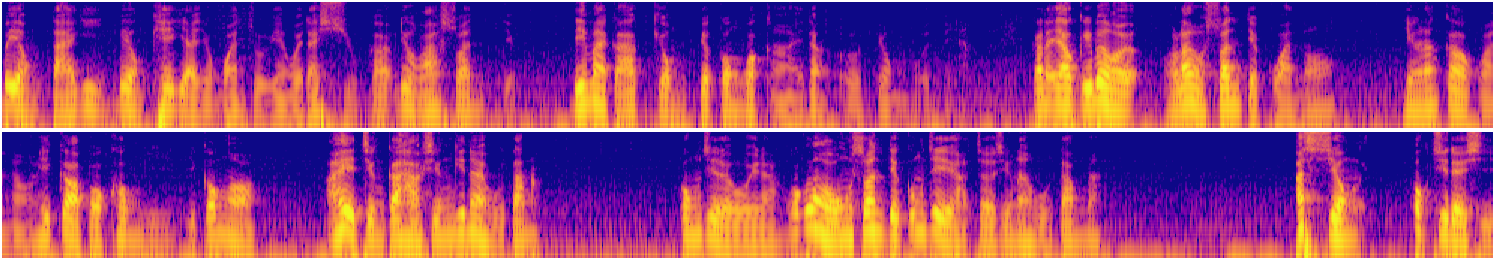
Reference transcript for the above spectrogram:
要用台语，要用客语，还是用原住民话来受教，你互我选择，你莫甲我强迫讲我敢会当学中文尔，敢若要求要互互咱有选择权哦。听咱教官哦，迄教部抗议，伊讲哦，啊，迄增加学生囡仔负担，讲即个话啦。我讲互选择讲即个造成咱负担啦。啊，上恶即个是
